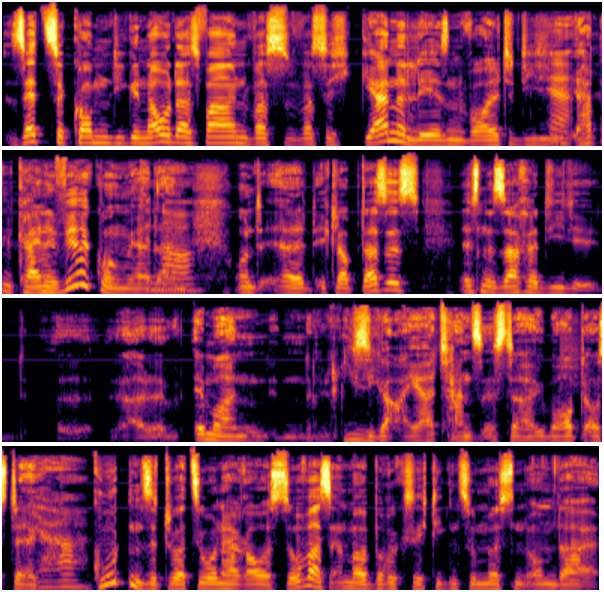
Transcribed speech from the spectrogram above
Sätze kommen, die genau das waren, was, was ich gerne lesen wollte, die Ja. hatten keine Wirkung mehr Genau. dann. Und äh, ich glaube, das ist, ist eine Sache, die immer ein riesiger Eiertanz ist, da überhaupt aus der Ja. guten Situation heraus sowas immer berücksichtigen zu müssen, um da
